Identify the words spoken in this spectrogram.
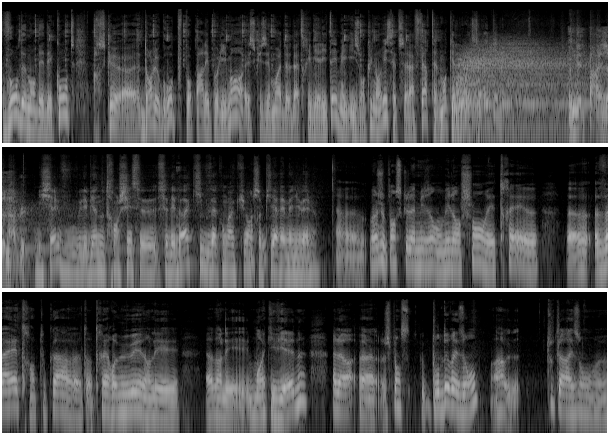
vont demander des comptes, parce que dans le groupe, pour parler poliment, excusez-moi de, de la trivialité, mais ils n'ont qu'une envie, c'est de se la faire tellement qu'elle. Vous n'êtes pas raisonnable. Michel, vous voulez bien nous trancher ce, ce débat? Qui vous a convaincu entre Pierre et Emmanuel? Euh, moi, je pense que la maison Mélenchon est très, euh, euh, va être en tout cas euh, très remuée dans les, euh, dans les mois qui viennent. Alors, euh, je pense que pour deux raisons. hein, toute la raison, euh,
